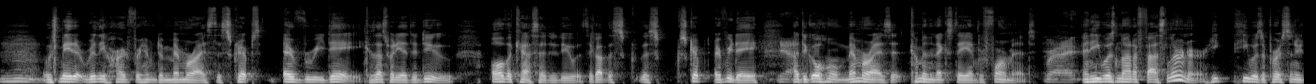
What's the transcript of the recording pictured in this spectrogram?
Mm. which made it really hard for him to memorize the scripts every day because that's what he had to do. All the cast had to do was they got the, sc- the script every day, Yeah. had to go home, memorize it, come in the next day and perform it. Right. And he was not a fast learner. He he was a person who,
